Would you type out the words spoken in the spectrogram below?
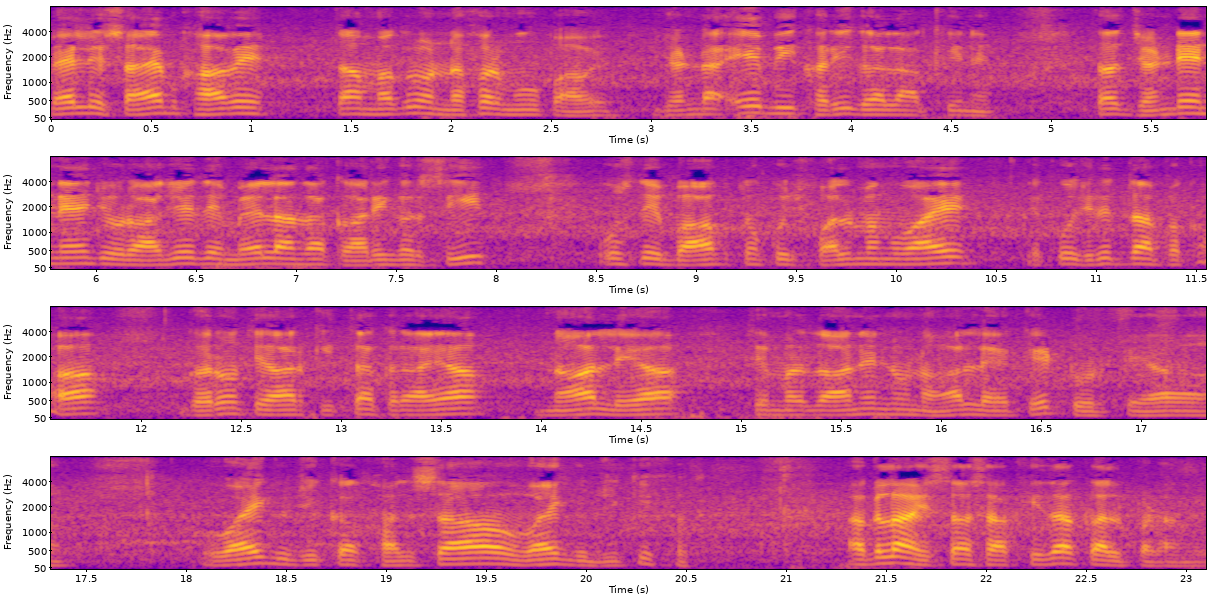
ਪਹਿਲੇ ਸਾਹਿਬ ਖਾਵੇ ਤਾਂ ਮਗਰੋਂ ਨਫਰ ਮੂੰਹ ਪਾਵੇ। ਝੰਡਾ ਇਹ ਵੀ ਖਰੀ ਗੱਲ ਆਖੀ ਨੇ। ਤਾਂ ਝੰਡੇ ਨੇ ਜੋ ਰਾਜੇ ਦੇ ਮਹਿਲਾਂ ਦਾ ਕਾਰੀਗਰ ਸੀ ਉਸ ਦੇ ਬਾਗ ਤੋਂ ਕੁਝ ਫਲ ਮੰਗਵਾਏ ਤੇ ਕੁਝ ਰਿੱਧਾ ਪਕਾ, ਘਰੋਂ ਤਿਆਰ ਕੀਤਾ, ਕਰਾਇਆ, ਨਾਲ ਲਿਆ ਤੇ ਮਰਦਾਨੇ ਨੂੰ ਨਾਲ ਲੈ ਕੇ ਟੁਰ ਪਿਆ। ਵਾਹਿਗੁਰੂ ਜੀ ਕਾ ਖਾਲਸਾ, ਵਾਹਿਗੁਰੂ ਜੀ ਕੀ ਫਤਿਹ। ਅਗਲਾ ਹਿੱਸਾ ਸਾਖੀ ਦਾ ਕੱਲ ਪੜਾਂਗੇ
